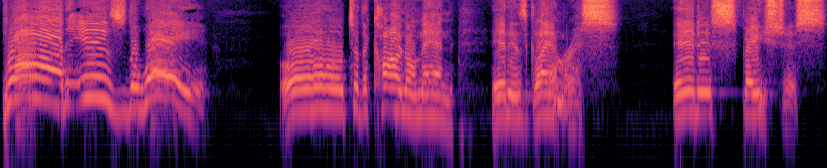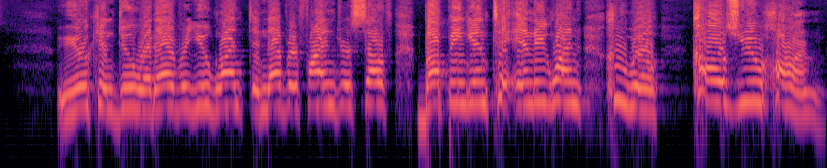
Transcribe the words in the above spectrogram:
broad is the way. Oh, to the carnal man, it is glamorous. It is spacious. You can do whatever you want and never find yourself bumping into anyone who will cause you harm.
